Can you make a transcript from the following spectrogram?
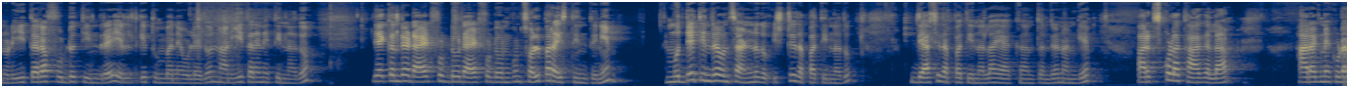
ನೋಡಿ, ಈ ಥರ ಫುಡ್ಡು ತಿಂದರೆ ಎಲ್ತ್ಗೆ ತುಂಬಾ ಒಳ್ಳೆಯದು ನಾನು ಈ ಥರನೇ ತಿನ್ನೋದು. ಯಾಕಂದರೆ ಡಯಟ್ ಫುಡ್ಡು ಡಯಟ್ ಫುಡ್ಡು ಅಂದ್ಕೊಂಡು ಸ್ವಲ್ಪ ರೈಸ್ ತಿಂತೀನಿ. ಮುದ್ದೆ ತಿಂದರೆ ಒಂದು ಸಣ್ಣದು, ಇಷ್ಟೇ ದಪ್ಪ ತಿನ್ನೋದು. ಜಾಸ್ತಿ ದಪ್ಪ ತಿನ್ನಲ್ಲ. ಯಾಕಂತಂದರೆ ನನಗೆ ಅರಗಿಸ್ಕೊಳಕ್ಕಾಗಲ್ಲ ಆರೋಗ್ಯ ಕೂಡ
